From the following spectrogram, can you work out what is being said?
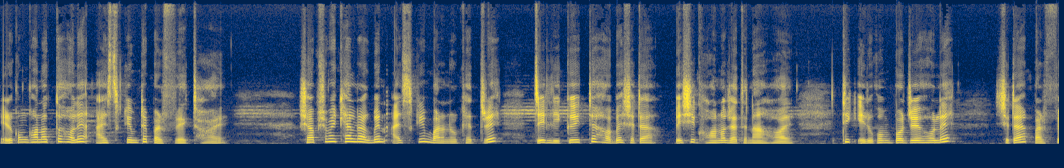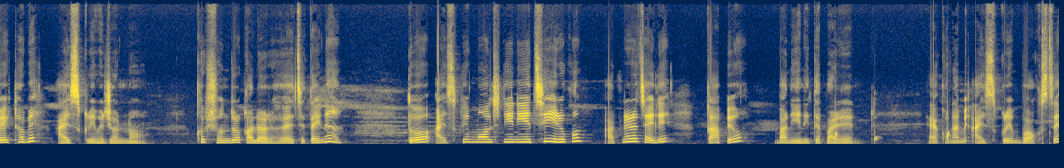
এরকম ঘনত্ব হলে আইসক্রিমটা পারফেক্ট হয়। সবসময় খেয়াল রাখবেন, আইসক্রিম বানানোর ক্ষেত্রে যে লিকুইডটা হবে সেটা বেশি ঘন যাতে না হয়। ঠিক এরকম পর্যায়ে হলে সেটা পারফেক্ট হবে আইসক্রিমের জন্য। খুব সুন্দর কালার হয়েছে, তাই না? তো আইসক্রিম মল্ট নিয়ে নিয়েছি এরকম, আপনারা চাইলে কাপেও বানিয়ে নিতে পারেন। এখন আমি আইসক্রিম বক্সে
